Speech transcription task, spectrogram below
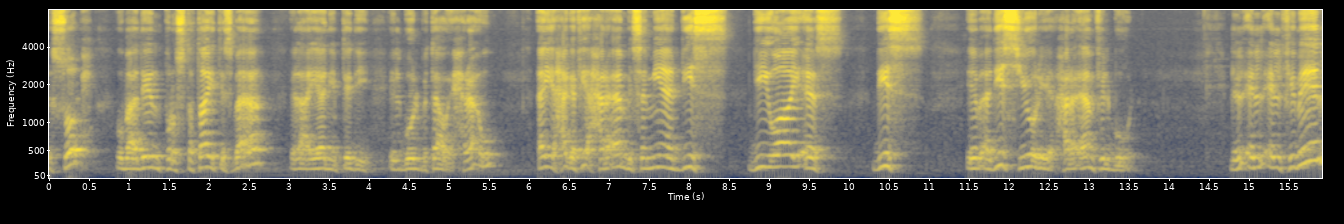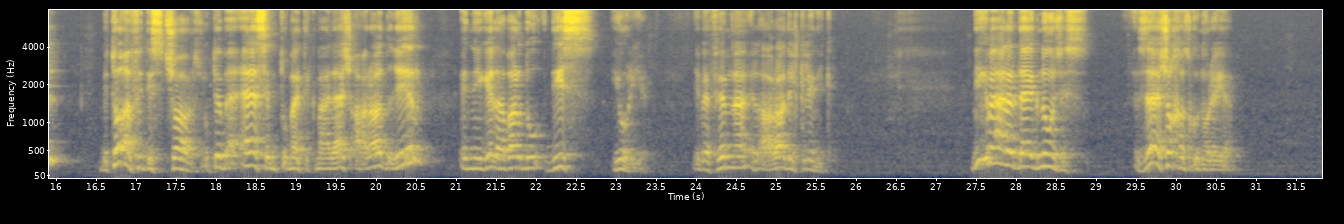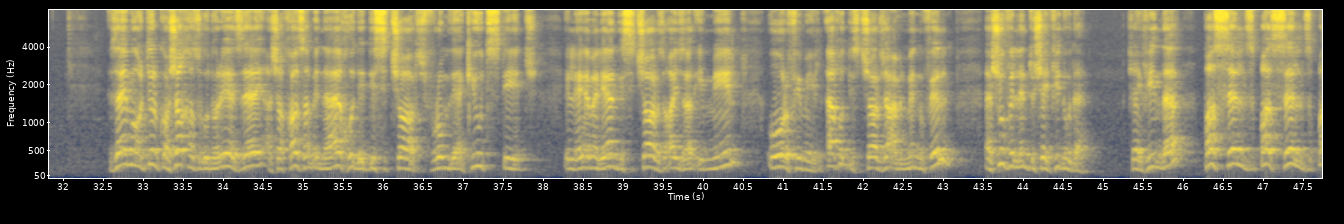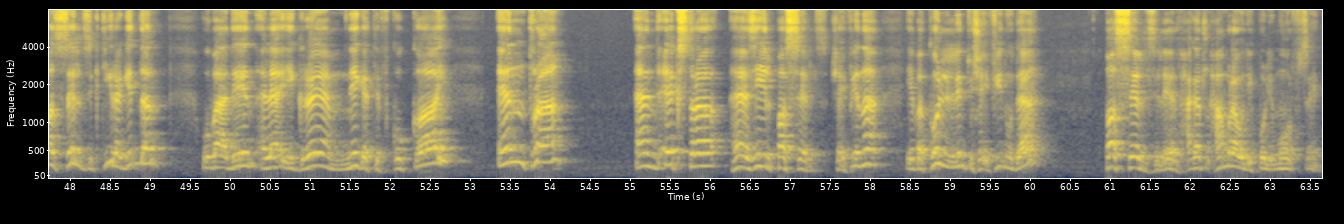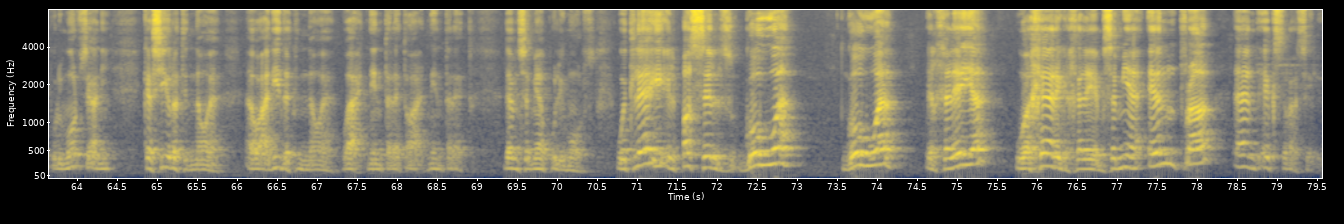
الصبح وبعدين prostatitis بقى العيان يبتدي البول بتاعه يحرقه. أي حاجة فيها حرقان بنسميها dys D Y S dys. يبقى dysuria حرقان في البول. ال female بتقف ال discharge وبتبقى asymptomatic ما لهاش أعراض غير إن يجي لها برضه dysuria. يبقى فهمنا الأعراض ال clinical. نيجي بقى على ال diagnosis إزاي أشخص gonorrhea؟ زي ما قلت لكم أشخص gonorrhea إزاي؟ أشخصها بأن اخد ال discharge from the acute stage اللي هي مليان discharge either in male or female آخد discharge أعمل منه فيلم أشوف اللي أنتوا شايفينه ده. شايفين ده؟ pus cells pus cells pus cells كتيرة جدا. وبعدين ألاقي gram negative cocci intra and extra هذه ال pus cells شايفينها؟ يبقى كل اللي أنتوا شايفينه ده pus cells اللي هي الحاجات الحمراء ودي polymorphs يعني polymorphs يعني كثيرة النواة أو عديدة النواة. واحد اتنين تلاتة واحد اتنين تلاتة. ده بنسميها polymorphs وتلاقي ال pus cells جوه جوه الخلية وخارج الخلية بنسميها intra and extra cellular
